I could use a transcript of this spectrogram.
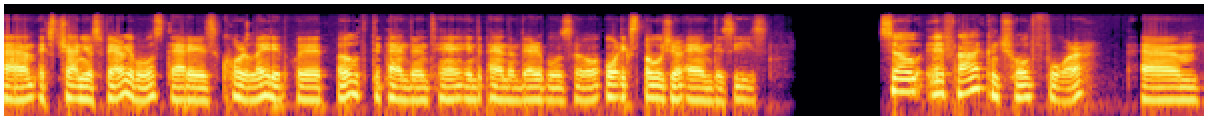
um, extraneous variables that is correlated with both dependent and independent variables or, or exposure and disease. So if not controlled for, um,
